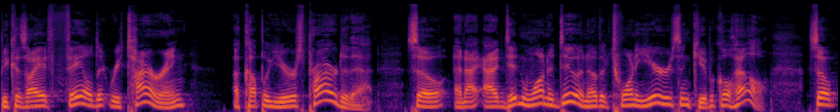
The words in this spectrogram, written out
because I had failed at retiring a couple years prior to that. So, and I, I didn't want to do another 20 years in cubicle hell. So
